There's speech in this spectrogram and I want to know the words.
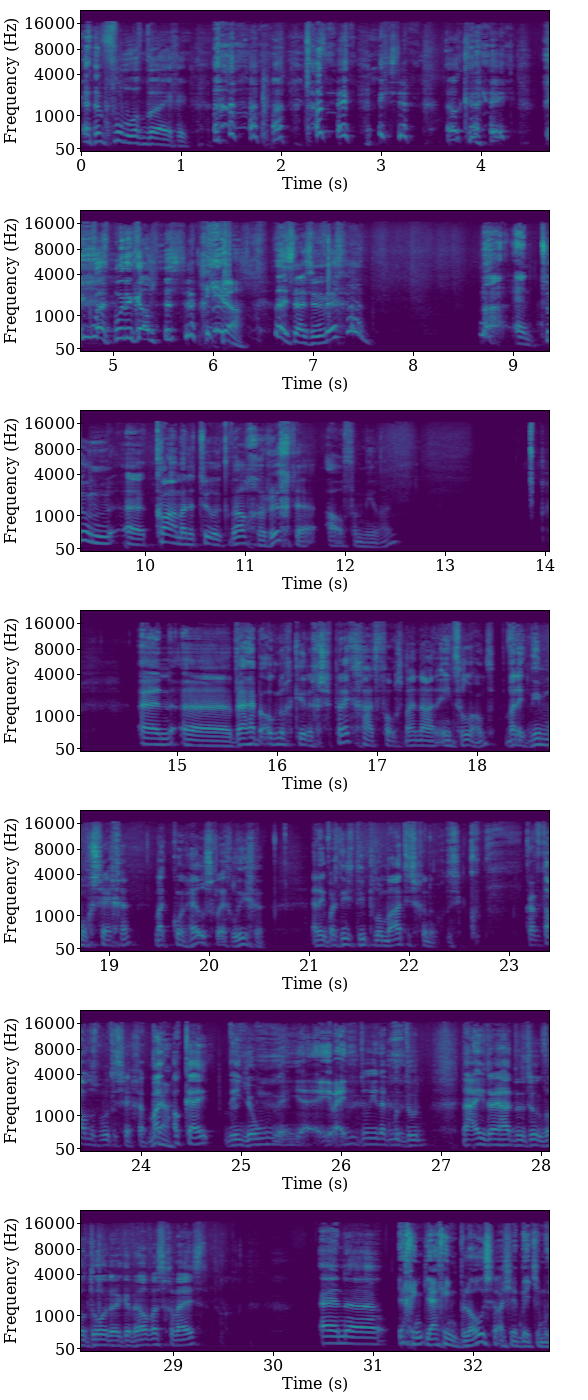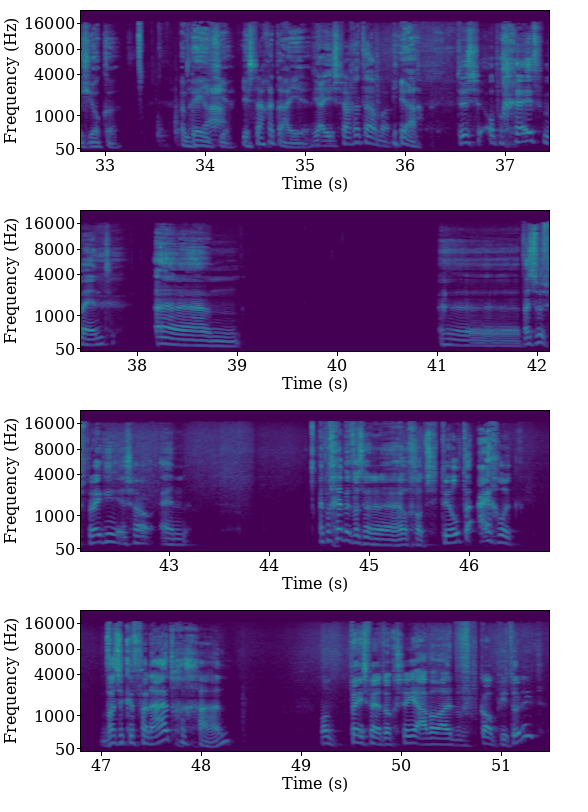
en een voetbalbeweging. Ik zeg, oké, ik, wat moet ik anders zeggen? Ja. Nee, zijn ze weer weggaan. Nou, en toen eh, kwamen natuurlijk wel geruchten over Milan. En eh, wij hebben ook nog een keer een gesprek gehad, volgens mij, na een interland. Wat ik niet mocht zeggen, maar ik kon heel slecht liegen. En ik was niet diplomatisch genoeg. Dus ik, ik had het anders moeten zeggen. Maar Ja. oké, ik ben jong, en je, je weet niet hoe je dat moet doen. Nou, iedereen had natuurlijk wel door dat ik er wel was geweest. En eh, Jij ging, jij ging blozen als je een beetje moest jokken. Een beetje. Je zag het aan je. ja, je zag het aan me. Ja. Dus op een gegeven moment. ehm eh, was er een bespreking en zo. En op een gegeven moment was er een heel grote stilte. Eigenlijk was ik ervan uitgegaan. Want PSV had ook gezegd: ja, wel, we verkopen je toch niet?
